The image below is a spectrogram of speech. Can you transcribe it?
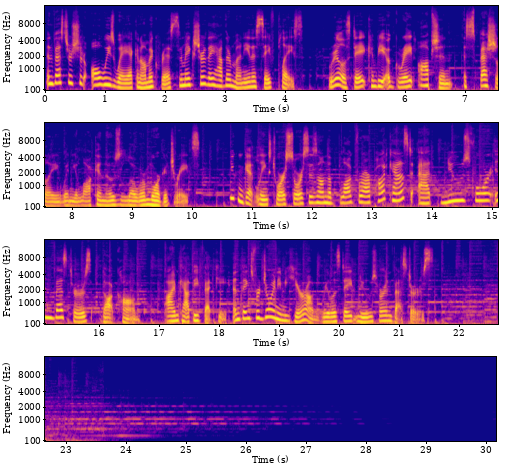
Investors should always weigh economic risks and make sure they have their money in a safe place. Real estate can be a great option, especially when you lock in those lower mortgage rates. You can get links to our sources on the blog for our podcast at newsforinvestors.com. I'm Kathy Fettke, and thanks for joining me here on Real Estate News for Investors.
